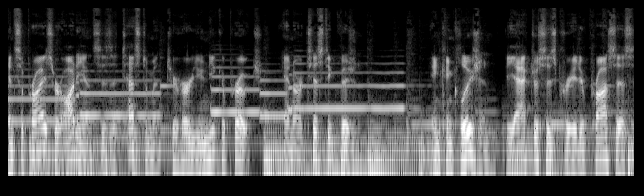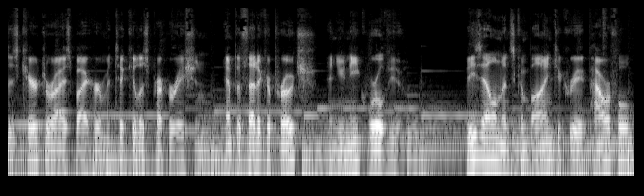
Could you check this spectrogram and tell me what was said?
and surprise her audience is a testament to her unique approach and artistic vision. In conclusion, the actress's creative process is characterized by her meticulous preparation, empathetic approach, and unique worldview. These elements combine to create powerful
